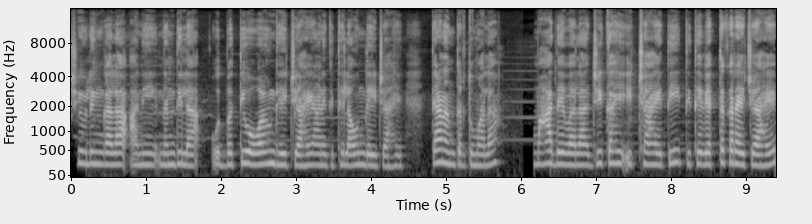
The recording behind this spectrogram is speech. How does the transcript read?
शिवलिंगाला आणि नंदीला उदबत्ती ओवाळून घ्यायची आहे आणि तिथे लावून द्यायची आहे. त्यानंतर तुम्हाला महादेवाला जी काही इच्छा आहे ती तिथे व्यक्त करायची आहे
